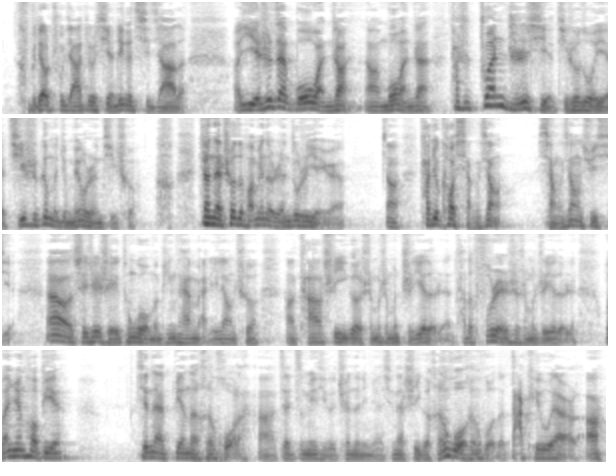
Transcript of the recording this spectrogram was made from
不叫出家，就是写这个起家的，啊，也是在某网站啊，某网站，他是专职写提车作业，其实根本就没有人提车，站在车子旁边的人都是演员啊，他就靠想象。想象去写啊，谁谁谁通过我们平台买了一辆车啊，他是一个什么什么职业的人，他的夫人是什么职业的人，完全靠编。现在编的很火了啊，在自媒体的圈子里面，现在是一个很火很火的大 KOL 了啊。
